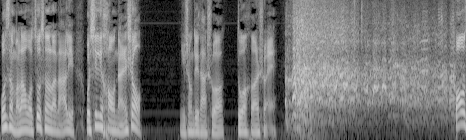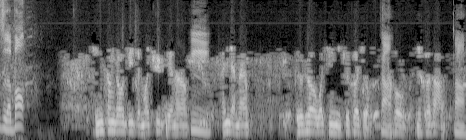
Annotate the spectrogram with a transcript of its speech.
我怎么了？我做错了哪里？我心里好难受。女生对他说多喝水。包子的包，情商高低怎么区别呢？嗯很简单，比如说我请你去喝酒，啊然后你喝大了，啊，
